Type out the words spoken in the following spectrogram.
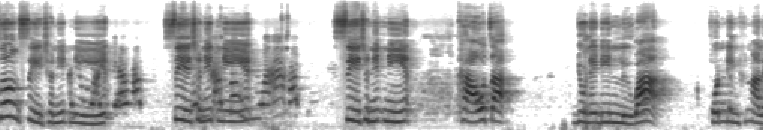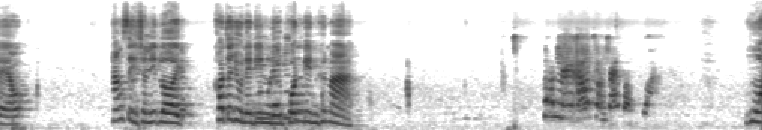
ซึ่งสี่ชนิดนี้แล้วครับสี่ชนิดนี้หัวครับสี่ชนิดนี้ เขาจะอยู่ในดินหรือว่าพ้นดินขึ้นมาแล้ว ทั้งสี่ชนิดเลย เขาจะอยู่ในดินหรือพ้นดินขึ้นมาฝั่งไหนครับฝั่งซ้ายฝั่งขวาหัว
